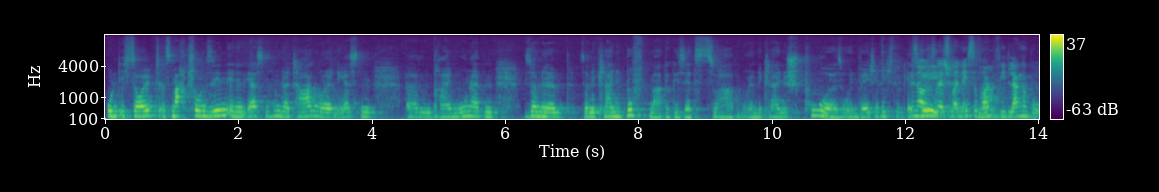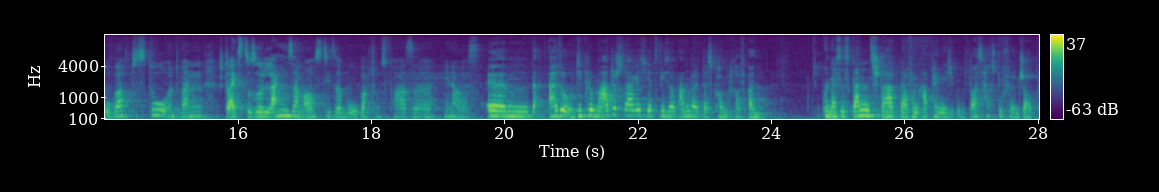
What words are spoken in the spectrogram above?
Und ich sollte, es macht schon Sinn, in den ersten 100 Tagen oder den ersten ähm, drei Monaten so eine, so eine kleine Duftmarke gesetzt zu haben oder eine kleine Spur, so in welche Richtung es genau, geht. Genau, das wäre jetzt meine nächste Frage. Ja? Wie lange beobachtest du und wann steigst du so langsam aus dieser Beobachtungsphase hinaus? Ähm, also diplomatisch sage ich jetzt wie so ein Anwalt, das kommt drauf an. Und das ist ganz stark davon abhängig, was hast du für einen Job.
